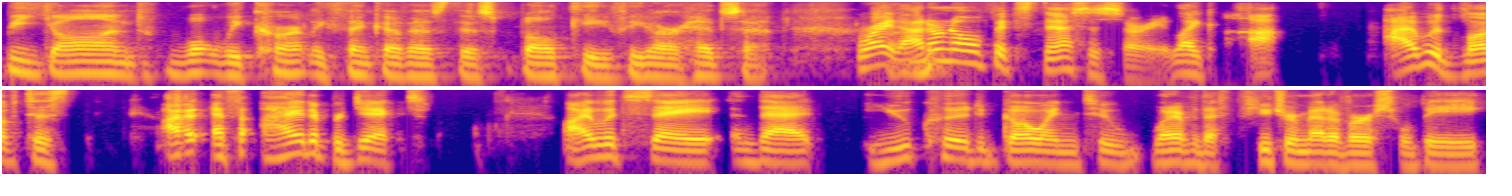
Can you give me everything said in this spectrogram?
beyond what we currently think of as this bulky VR headset. Right. I Um, don't know if it's necessary. Like I, I would love to. I if I had to predict, I would say that you could go into whatever the future metaverse will be,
